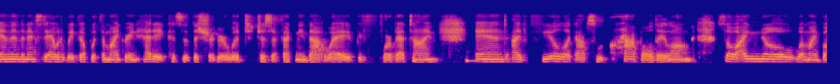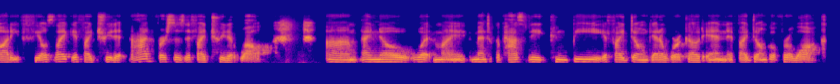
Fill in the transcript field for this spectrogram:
And then the next day I would wake up with a migraine headache because the sugar would just affect me that way before bedtime. And I'd feel like absolute crap all day long. So I know what my body feels like if I treat it bad versus if I treat it well. Um, I know what my mental capacity can be if I don't get a workout in, if I don't go for a walk.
